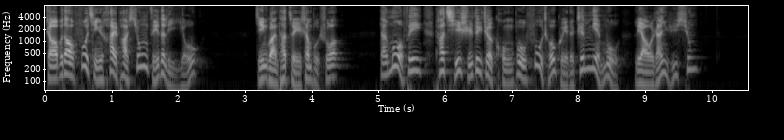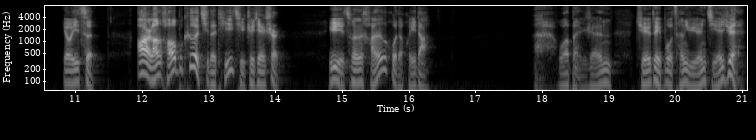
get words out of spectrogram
找不到父亲害怕凶贼的理由。尽管他嘴上不说。但莫非他其实对这恐怖复仇鬼的真面目了然于胸？有一次，二郎毫不客气的提起这件事儿，玉村含糊的回答：“哎，我本人绝对不曾与人结怨，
